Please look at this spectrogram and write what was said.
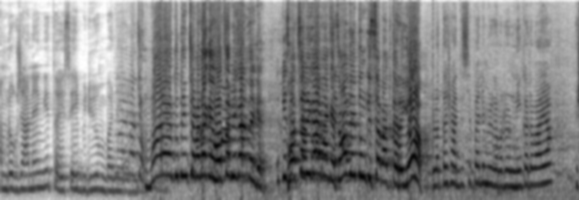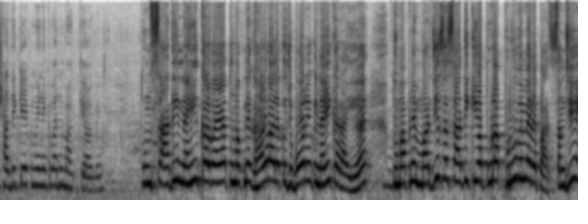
हम लोग जानेंगे तो ऐसे ही वीडियो में बने मारे दो तीन चमड़ा के होश से बिगाड़ देंगे। होश बिगाड़ देंगे समझ तुम किससे बात कर रही हो? बोला शादी से पहले मेरे घर वालों नहीं करवाया मैं शादी के एक महीने के बाद मैं भाग के आ गई। तुम शादी नहीं करवाया तुम अपने घर वाले को जो बोल रहे हो कि नहीं कराई है तुम अपने मर्ज़ी से शादी की हो पूरा प्रूफ है मेरे पास समझी?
